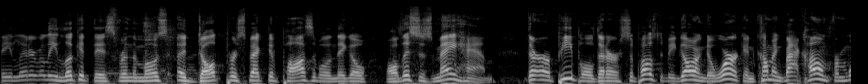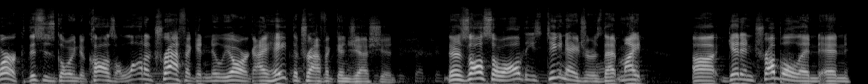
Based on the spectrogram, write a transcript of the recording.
They literally look at this from the most adult perspective possible and they go, "Well, this is mayhem. There are people that are supposed to be going to work and coming back home from work. This is going to cause a lot of traffic in New York. I hate the traffic congestion. There's also all these teenagers that might uh, get in trouble and and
